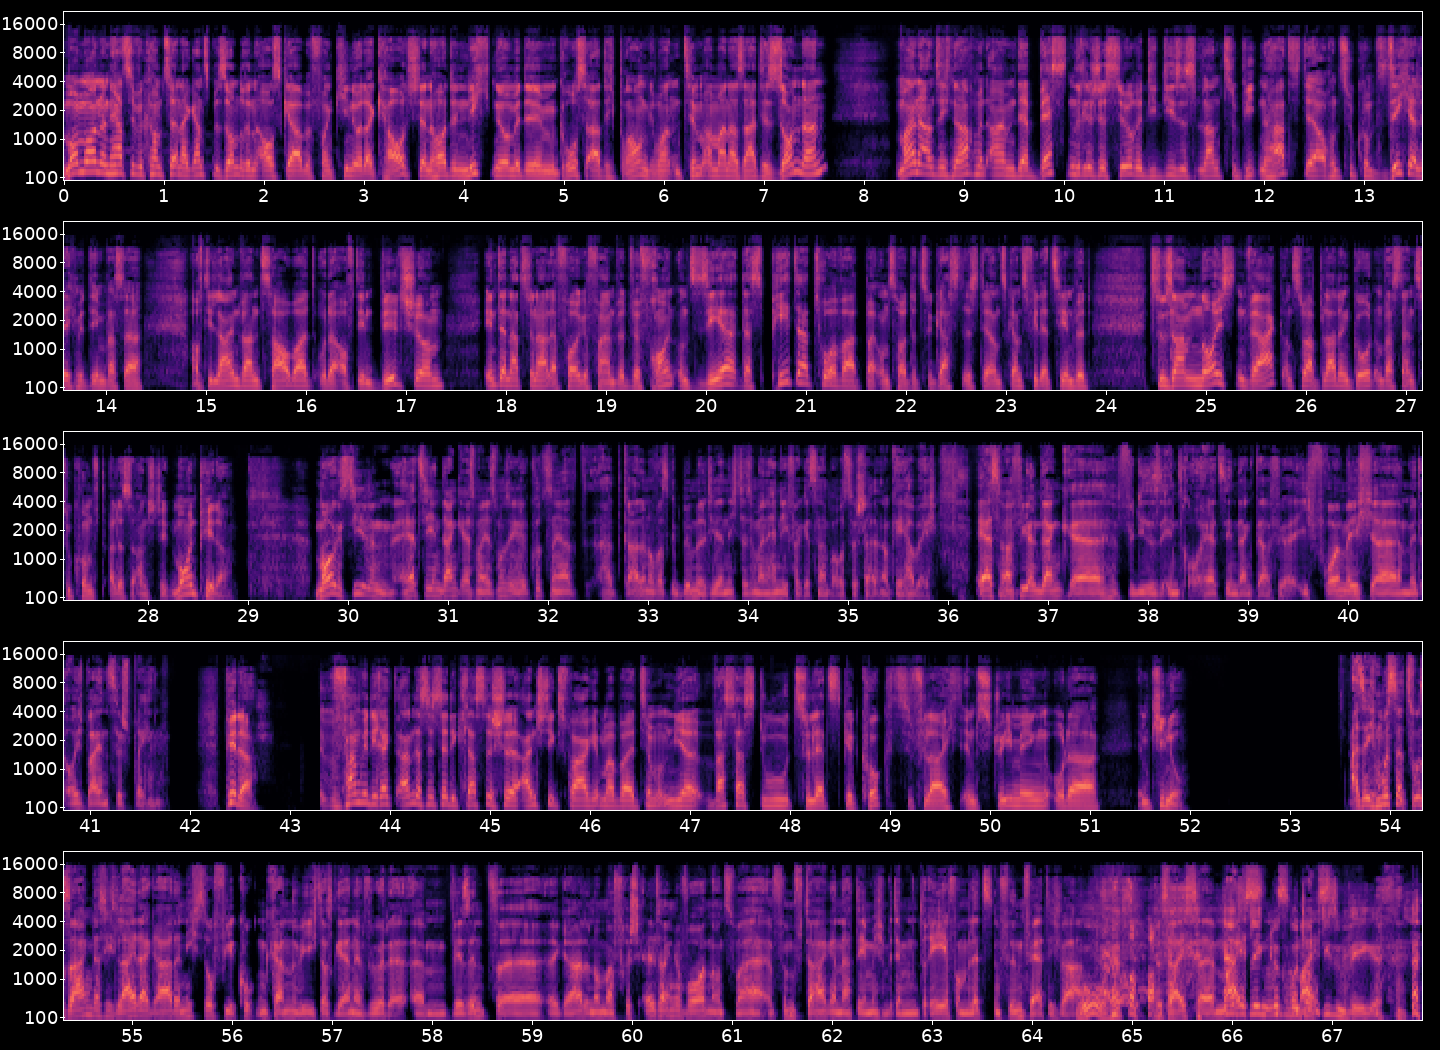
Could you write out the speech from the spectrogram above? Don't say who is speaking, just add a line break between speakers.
Moin Moin und herzlich willkommen zu einer ganz besonderen Ausgabe von Kino oder Couch. Denn heute nicht nur mit dem großartig braun gewandten Tim an meiner Seite, sondern meiner Ansicht nach mit einem der besten Regisseure, die dieses Land zu bieten hat, der auch in Zukunft sicherlich mit dem, was er auf die Leinwand zaubert oder auf den Bildschirm international Erfolge feiern wird. Wir freuen uns sehr, dass Peter Torwart bei uns heute zu Gast ist, der uns ganz viel erzählen wird zu seinem neuesten Werk, und zwar Blood and Gold und was da in Zukunft alles so ansteht. Moin Peter.
Morgen, Steven. Herzlichen Dank erstmal. Jetzt muss ich kurz, hat, hat gerade noch was gebimmelt hier. Nicht, dass ich mein Handy vergessen habe auszuschalten. Okay, habe ich. Erstmal vielen Dank äh, für dieses Intro. Herzlichen Dank dafür. Ich freue mich, äh, mit euch beiden zu sprechen.
Peter, fangen wir direkt an. Das ist ja die klassische Einstiegsfrage immer bei Tim und mir. Was hast du zuletzt geguckt? Vielleicht im Streaming oder im Kino?
Also ich muss dazu sagen, dass ich leider gerade nicht so viel gucken kann, wie ich das gerne würde. Ähm, wir sind äh, gerade nochmal frisch Eltern geworden und zwar fünf Tage, nachdem ich mit dem Dreh vom letzten Film fertig war.
Oh, das heißt, äh, meistens, herzlichen Glückwunsch meist, auf diesem Wege.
